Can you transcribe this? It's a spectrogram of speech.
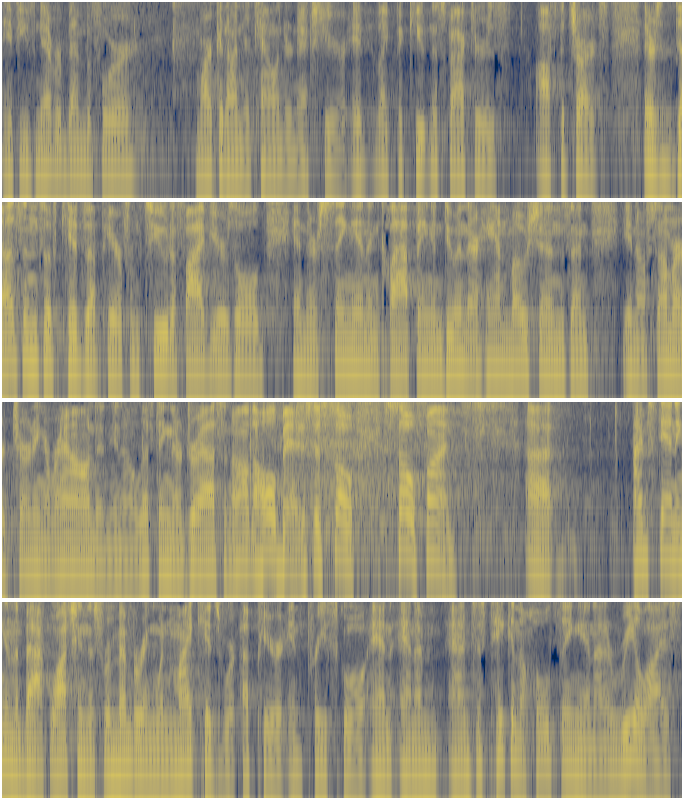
If you've never been before, mark it on your calendar next year. It, like the cuteness factor is off the charts. There's dozens of kids up here from two to five years old, and they're singing and clapping and doing their hand motions, and you know some are turning around and you know lifting their dress and all the whole bit. It's just so so fun. Uh, I'm standing in the back watching this, remembering when my kids were up here in preschool, and, and, I'm, and I'm just taking the whole thing in. And I realize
